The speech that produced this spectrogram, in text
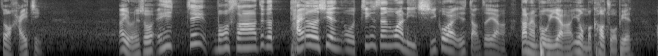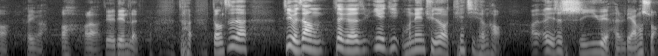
这种海景。那有人说，哎，这磨砂这个台二线，哦，金山万里骑过来也是长这样啊？当然不一样啊，因为我们靠左边，哦，可以吗？哦，好了，这有点冷。总之呢，基本上这个，因为我们那天去的时候天气很好，而而且是十一月，很凉爽。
